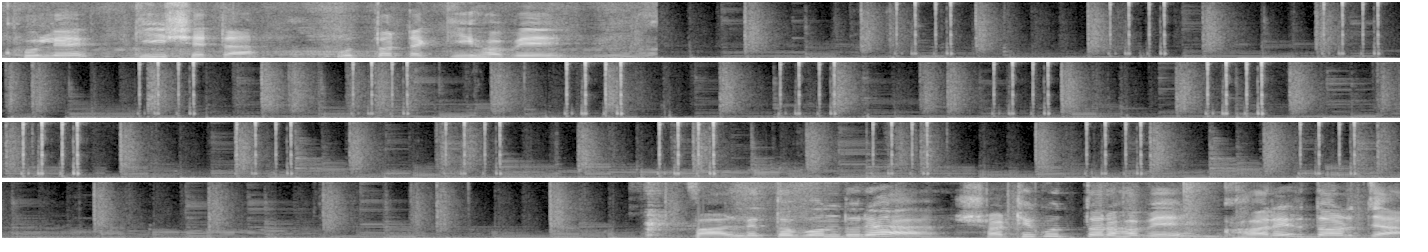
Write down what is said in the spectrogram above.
খুলে কি সেটা, উত্তরটা কি হবে? পারলে তো বন্ধুরা, সঠিক উত্তর হবে ঘরের দরজা।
